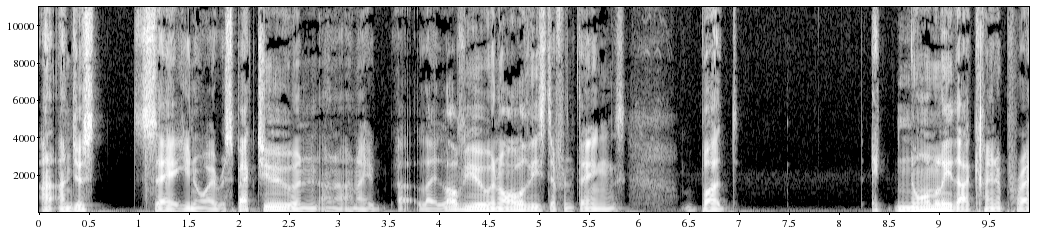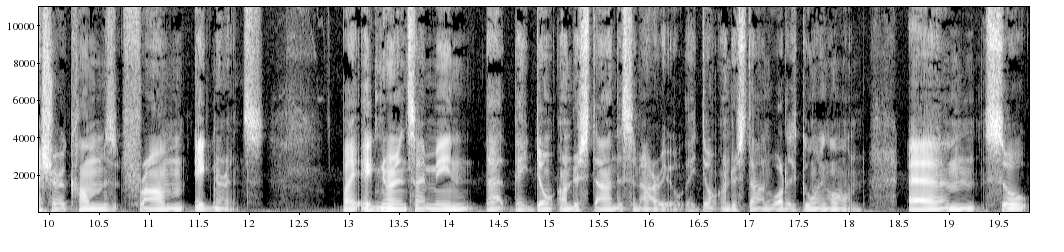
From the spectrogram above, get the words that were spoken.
and, and just say, you know, I respect you and and, and I uh, I love you and all of these different things, but it normally that kind of pressure comes from ignorance by ignorance, I mean that they don't understand the scenario. They don't understand what is going on. Um, so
